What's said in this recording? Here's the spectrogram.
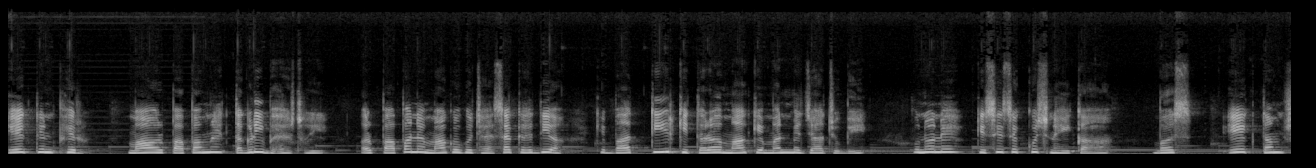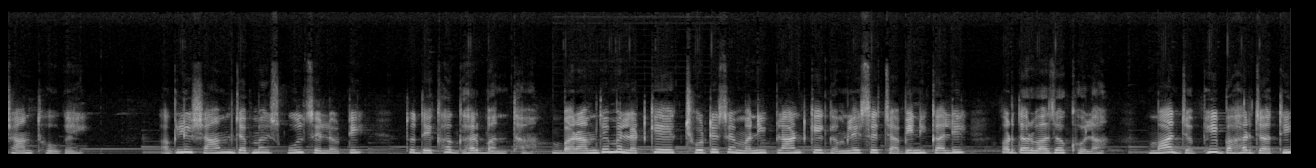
एक दिन फिर माँ और पापा में तगड़ी बहस हुई और पापा ने माँ को कुछ ऐसा कह दिया कि बात तीर की तरह माँ के मन में जा चुभी उन्होंने किसी से कुछ नहीं कहा, बस एकदम शांत हो गई। अगली शाम जब मैं स्कूल से लौटी तो देखा घर बंद था। बरामदे में लटके एक छोटे से मनी प्लांट के गमले से चाबी निकाली और दरवाज़ा खोला। माँ जब भी बाहर जाती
